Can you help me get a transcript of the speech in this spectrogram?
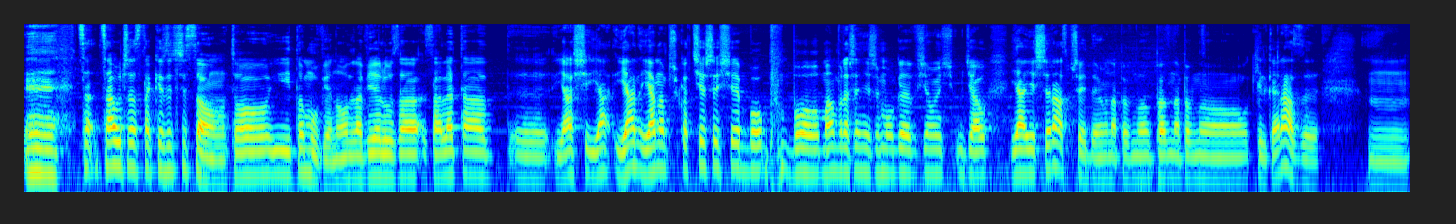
E, Ca cały czas takie rzeczy są, to i to mówię, no dla wielu za zaleta, e, ja, się, ja, ja, ja na przykład cieszę się, bo, bo mam wrażenie, że mogę wziąć udział, ja jeszcze raz przejdę ją na pewno, pe- na pewno kilka razy. Mm,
